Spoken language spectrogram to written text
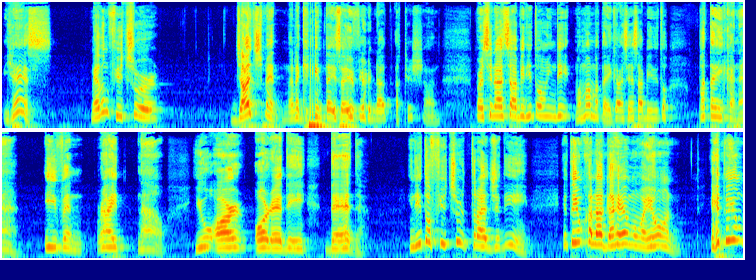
Yes, merong future judgment na naghihintay sa if you're not a Christian. Pero sinasabi dito, hindi, mamamatay ka. Ang sinasabi dito, patay ka na. Even right now. You are already dead. Hindi to future tragedy. Ito yung kalagayan mo ngayon. Ito yung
